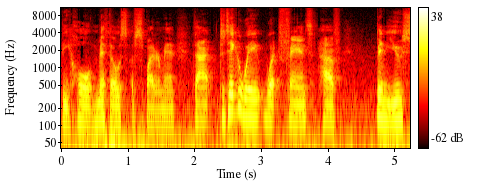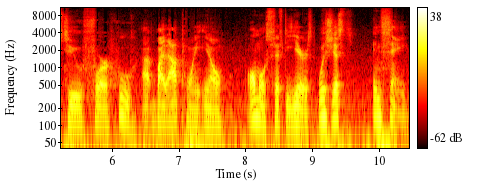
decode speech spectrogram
the whole mythos of Spider-Man that to take away what fans have been used to for who uh, by that point, you know, almost 50 years was just insane.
